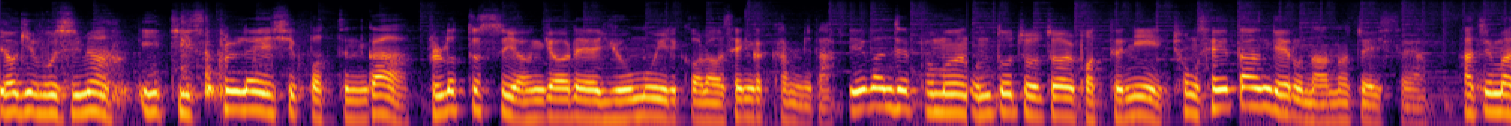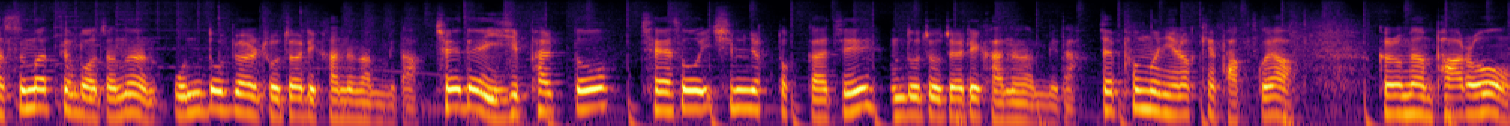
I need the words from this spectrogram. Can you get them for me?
여기 보시면 이 디스플레이식 버튼과 블루투스 연결의 유무일 거라고 생각합니다. 일반 제품은 온도 조절 버튼이 총 3단계로 나눠져 있어요. 하지만 스마트 버전은 온도별 조절이 가능합니다. 최대 28도, 최소 16도까지 온도 조절이 가능합니다. 제품은 이렇게 봤고요. 그러면 바로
